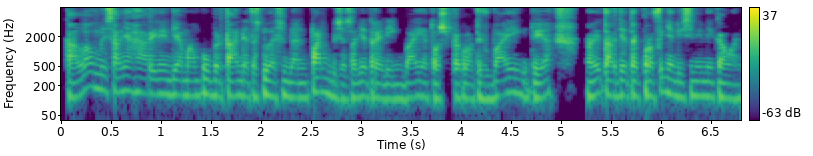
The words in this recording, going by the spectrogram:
Kalau misalnya hari ini dia mampu bertahan di atas 294 bisa saja trading buy atau spekulatif buy gitu ya. Nanti target take profitnya di sini nih kawan.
